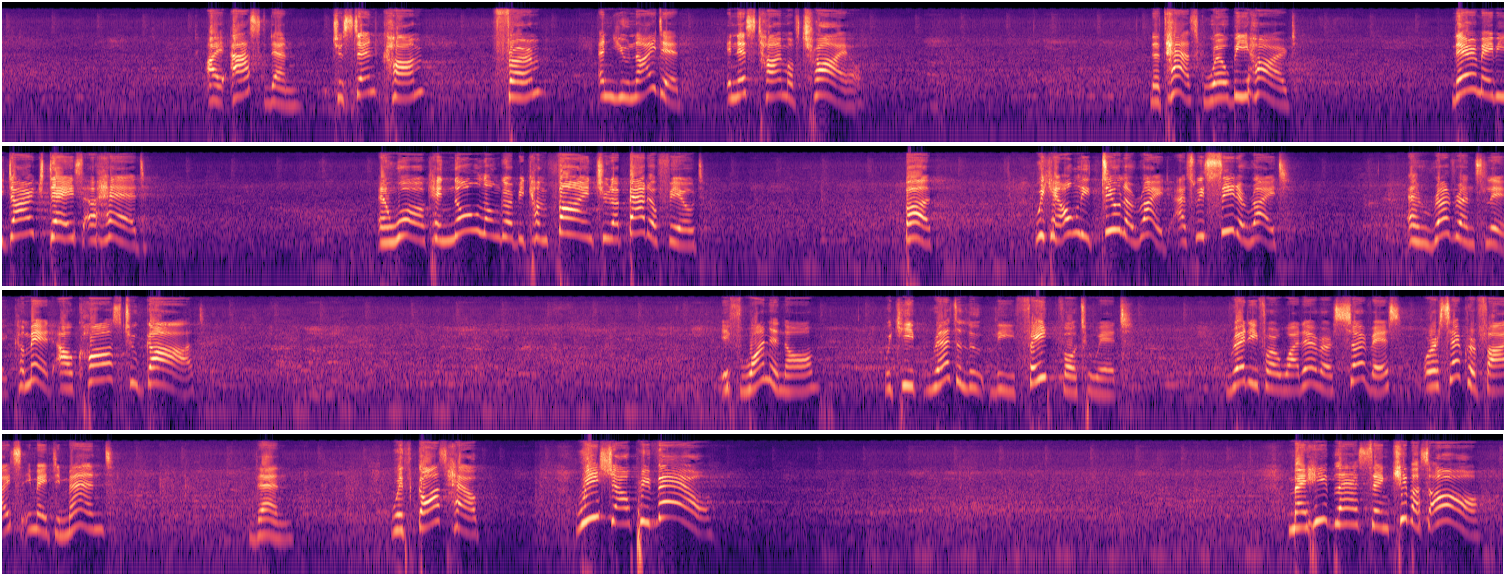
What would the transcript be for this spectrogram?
I ask them to stand calm, firm, and united in this time of trial. The task will be hard. There may be dark days ahead, and war can no longer be confined to the battlefield. But we can only do the right as we see the right and reverently commit our cause to God. If one and all, we keep resolutely faithful to it, ready for whatever service or sacrifice it may demand, then, with God's help, we shall prevail. May He bless and keep us all.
